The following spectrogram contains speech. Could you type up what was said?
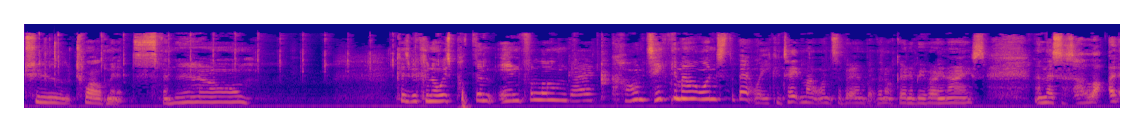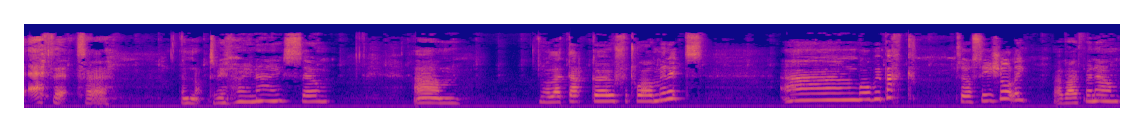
to 12 minutes for now. Because we can always put them in for longer. Can't take them out once the burn. Well you can take them out once the burn but they're not going to be very nice. And this is a lot of effort for them not to be very nice so um, we'll let that go for 12 minutes and we'll be back. So I'll see you shortly. Bye bye for now.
